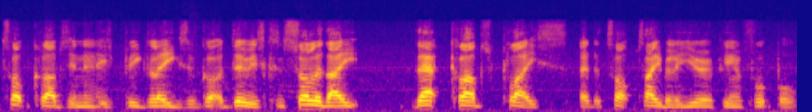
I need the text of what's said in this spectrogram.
top clubs in these big leagues have got to do is consolidate that club's place at the top table of European football.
